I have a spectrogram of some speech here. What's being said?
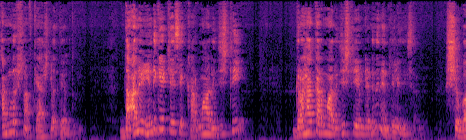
కన్వర్షన్ ఆఫ్ క్యాష్లో తేలుతుంది. దానిని ఇండికేట్ చేసే కర్మ రిజిస్ట్రీ గ్రహ కర్మ రిజిస్ట్రీ ఏమిటనేది నేను తెలియజేశాను. శుభం.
